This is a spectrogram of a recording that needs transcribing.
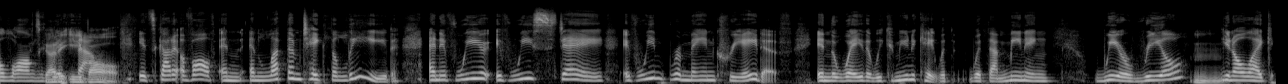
along it's gotta with them. evolve. It's got to evolve and and let them take the lead. And if we if we stay if we remain creative in the way that we communicate with with them, meaning we are real, Mm-hmm. you know, like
